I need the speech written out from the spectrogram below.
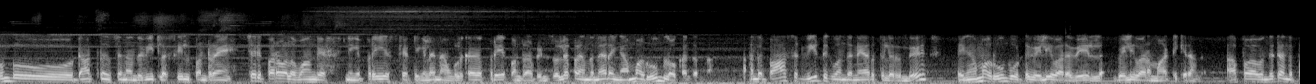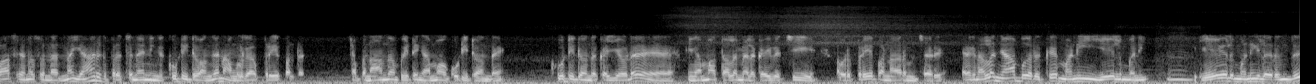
ரொம்ப டாக்டர்ஸ் அந்த வீட்டுல ஃபீல் பண்றேன். சரி பரவாயில்ல வாங்க. நீங்க ப்ரேயர்ஸ் கேட்டீங்களா நான் உங்களுக்காக ப்ரே பண்றேன் அப்படின்னு சொல்லி அப்ப அந்த நேரம் எங்க அம்மா ரூம்ல உட்காந்துருந்தான் அந்த பாஸ்டர் வீட்டுக்கு வந்த நேரத்துல இருந்து எங்க அம்மா ரூம் விட்டு வெளியே வரவே இல்லை வெளியே வர மாட்டேங்கிறாங்க அப்ப வந்துட்டு அந்த பாஸ்டர் என்ன சொன்னாருன்னா யாருக்கு பிரச்சனை? நீங்க கூட்டிட்டு வாங்க நான் உங்களுக்காக ப்ரே பண்றேன். அப்ப நான் தான் போயிட்டு எங்க அம்மாவை கூட்டிட்டு வந்தேன். கூட்டிட்டு வந்த கையோட எங்க அம்மா தலை மேல கை வச்சு அவர் ப்ரே பண்ண ஆரம்பிச்சாரு. எனக்கு நல்ல ஞாபகம் இருக்கு. மணி ஏழு மணி. ஏழு மணில இருந்து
